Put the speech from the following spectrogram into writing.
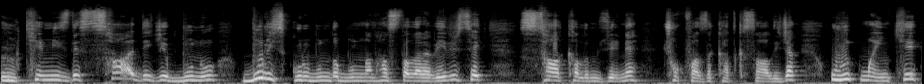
ülkemizde sadece bunu bu risk grubunda bulunan hastalara verirsek sağ kalım üzerine çok fazla katkı sağlayacak. Unutmayın ki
